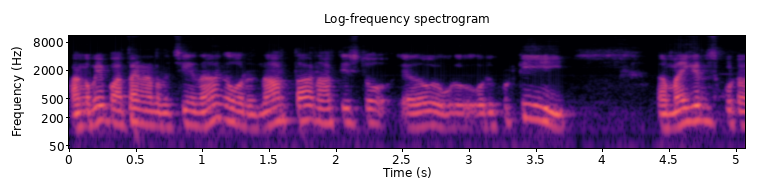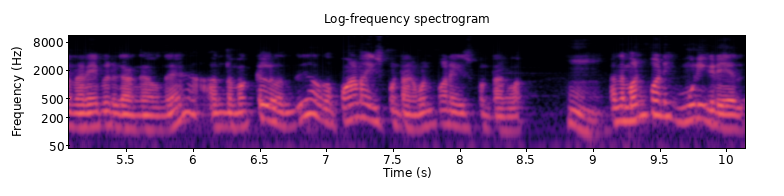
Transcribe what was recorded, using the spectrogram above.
அங்க போய் பார்த்தா நடந்துச்சுன்னா அங்க ஒரு நார்த்தா நார்த் ஈஸ்டோ ஏதோ ஒரு ஒரு குட்டி மைக்ரன்ஸ் கூட்டம் நிறைய பேர் இருக்காங்க அவங்க. அந்த மக்கள் வந்து அவங்க பானை யூஸ் பண்றாங்க மண்பானை யூஸ் பண்றாங்களாம் ம் அந்த மண்பானைக்கு மூடி கிடையாது.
